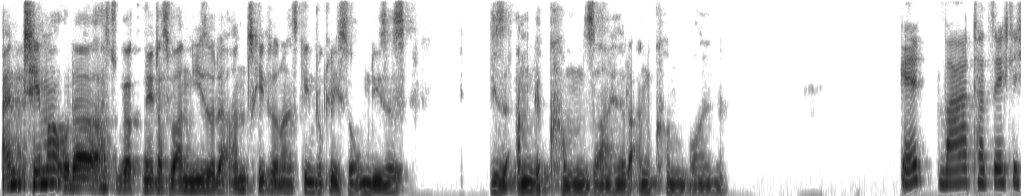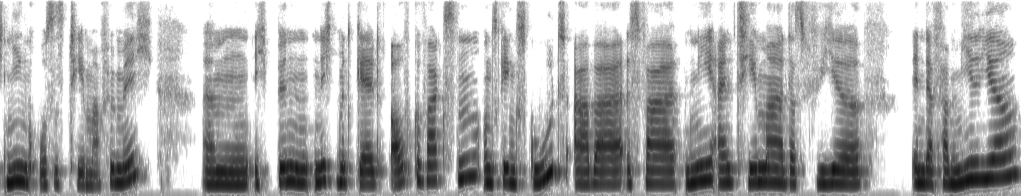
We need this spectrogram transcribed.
ein Thema oder hast du gesagt, nee, das war nie so der Antrieb, sondern es ging wirklich so um dieses, diese angekommen sein oder ankommen wollen? Geld war tatsächlich nie ein großes Thema für mich. Ähm, ich bin nicht mit Geld aufgewachsen, uns ging es gut, aber es war nie ein Thema, dass wir in der Familie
